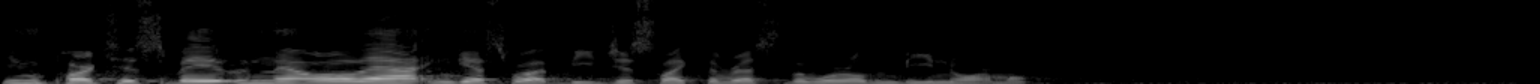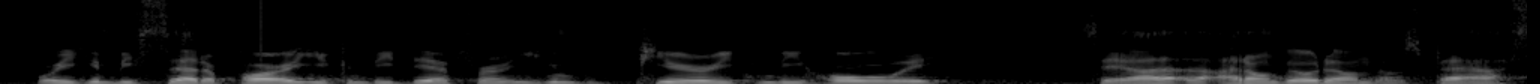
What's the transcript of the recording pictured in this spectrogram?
You can participate in that, all that, and guess what? Be just like the rest of the world and be normal. Or you can be set apart, you can be different, you can be pure, you can be holy. Say, I, I don't go down those paths.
